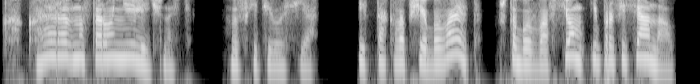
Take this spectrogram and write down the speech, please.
«Какая разносторонняя личность!» — восхитилась я. «И так вообще бывает, чтобы во всем и профессионал?»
